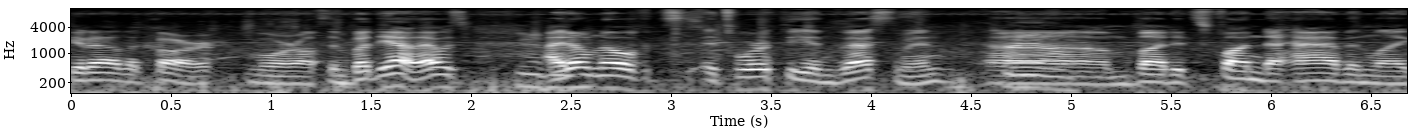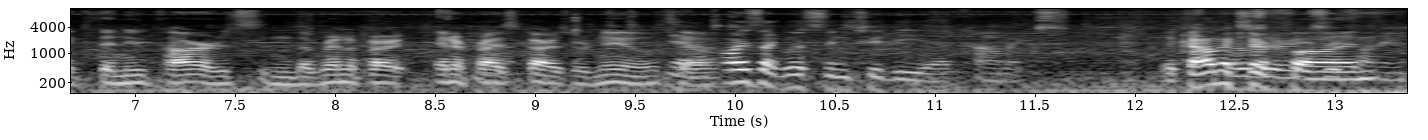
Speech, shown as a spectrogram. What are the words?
get out of the car more often, but yeah, that was. I don't know if it's it's worth the investment, Mm-hmm. Um, but it's fun to have in like the new cars and the Rent-A-Car- enterprise cars were new. Yeah, I So always like listening to the uh, comics. the comics Those are, are fun.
